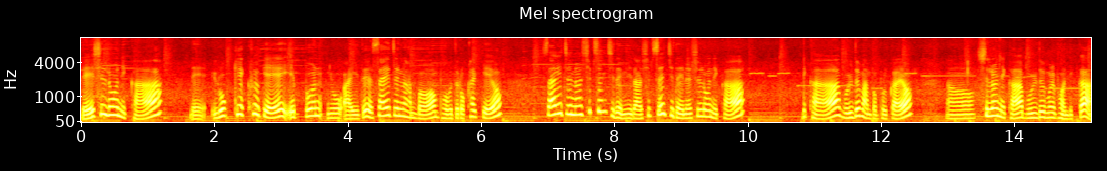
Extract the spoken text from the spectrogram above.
네, 실로니카. 네, 이렇게 크게 예쁜 요 아이들 사이즈는 한번 보도록 할게요. 사이즈는 10cm 됩니다. 10cm 되는 실로니카. 니카 한번 볼까요? 어, 실로니카 물듬을 보니까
